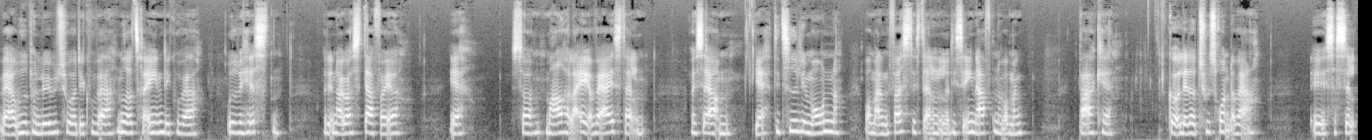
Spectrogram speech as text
være ude på en løbetur, det kunne være ned at træne, det kunne være ude ved hesten. Og det er nok også derfor, jeg ja, så meget holder af at være i stallen. Og især om ja, de tidlige morgener, hvor man er den første i stallen, eller de sene aftener, hvor man bare kan gå lidt og tusse rundt og være øh, sig selv.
